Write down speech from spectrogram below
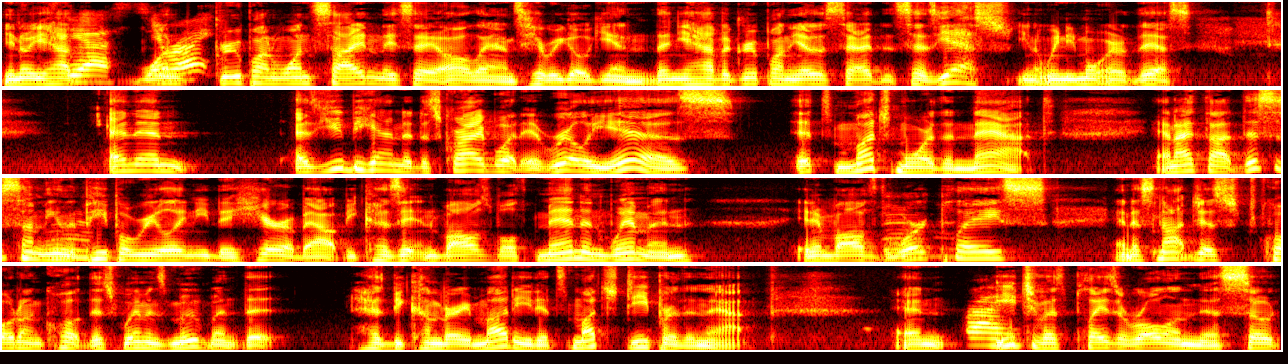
You know, you have yes, one right. group on one side and they say, oh, lands, here we go again. Then you have a group on the other side that says, yes, you know, we need more of this. And then as you began to describe what it really is, it's much more than that. And I thought this is something mm. that people really need to hear about because it involves both men and women. It involves the mm. workplace. And it's not just quote unquote this women's movement that has become very muddied. It's much deeper than that. And right. each of us plays a role in this. So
